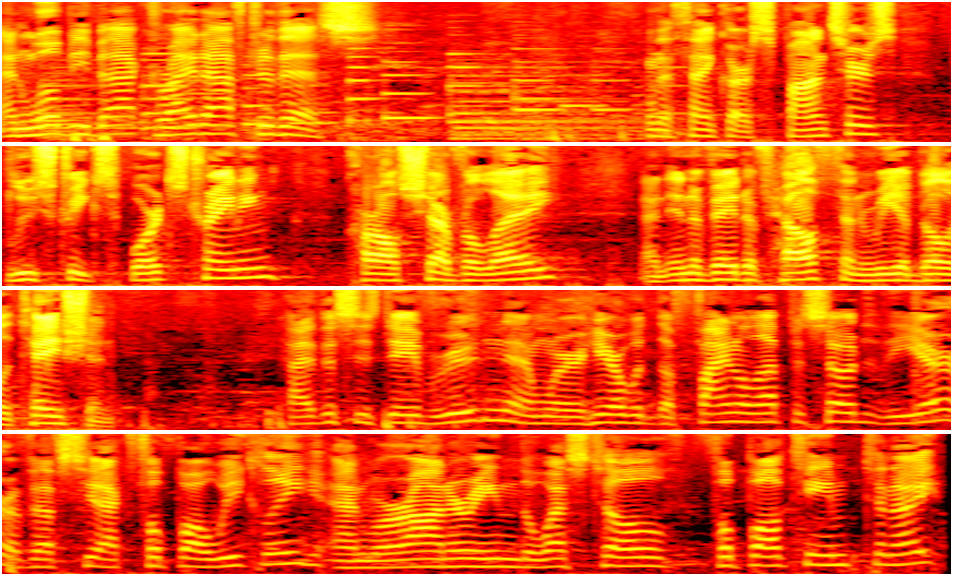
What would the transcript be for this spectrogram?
And we'll be back right after this. I want to thank our sponsors, Blue Streak Sports Training, Carl Chevrolet, and Innovative Health and Rehabilitation. Hi, this is Dave Ruden, and we're here with the final episode of the year of FCIAC Football Weekly, and we're honoring the Westhill football team tonight,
